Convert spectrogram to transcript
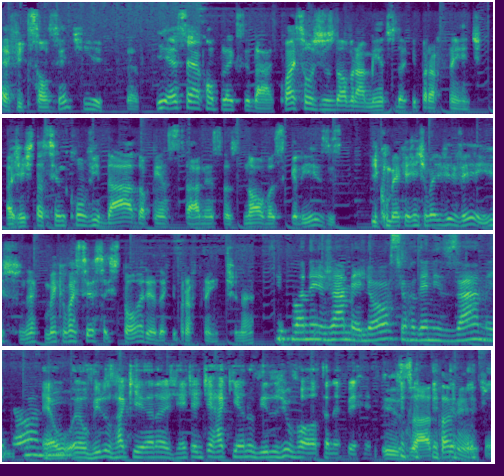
é ficção científica. E essa é a complexidade. Quais são os desdobramentos daqui para frente? A gente está sendo convidado a pensar nessas novas crises e como é que a gente vai viver isso, né? Como é que vai ser essa história daqui para frente, né? Se planejar melhor, se organizar melhor. Né? É, o, é o vírus hackeando a gente, a gente hackeando o vírus de volta, né, Ferreira? Exatamente.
